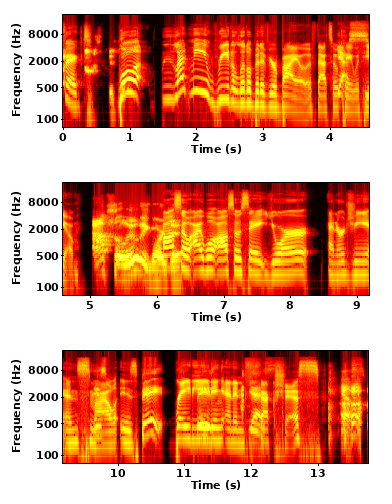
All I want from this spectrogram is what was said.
perfect. Well, let me read a little bit of your bio if that's okay Yes. with you. absolutely gorgeous. Also, I will also say your energy and smile is Bait. radiating and infectious. Yes.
